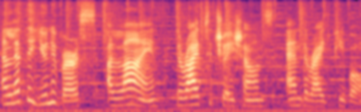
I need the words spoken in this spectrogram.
and let the universe align the right situations and the right people.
